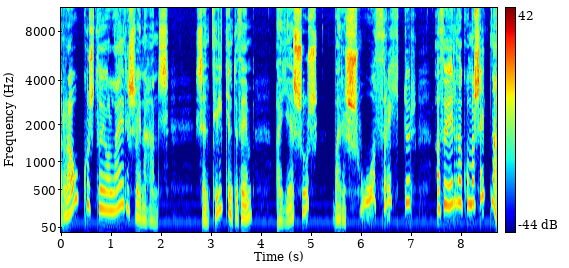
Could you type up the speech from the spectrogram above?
rákust þau á lærisveina hans sem tilkynntu þeim að Jésús væri svo þreyttur að þau erða að koma setna.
